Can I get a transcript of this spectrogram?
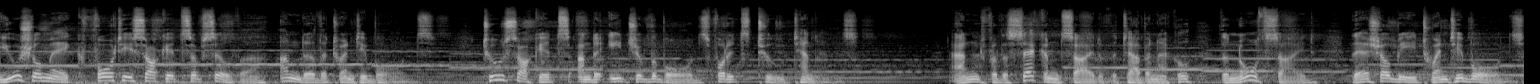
You shall make forty sockets of silver under the twenty boards, two sockets under each of the boards for its two tenons. And for the second side of the tabernacle, the north side, there shall be twenty boards,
